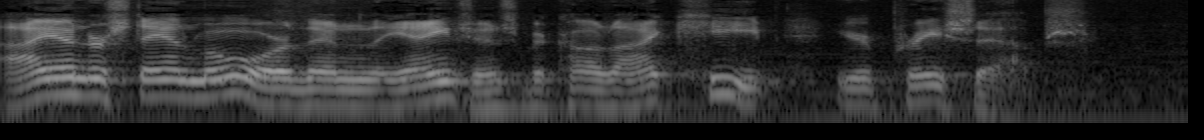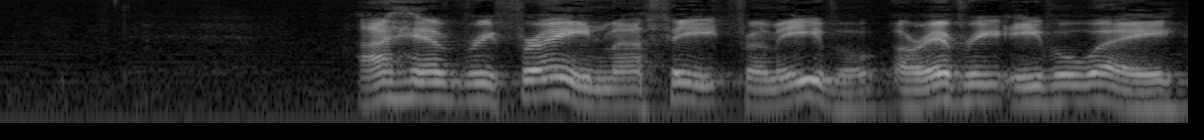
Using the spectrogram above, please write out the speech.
I understand more than the ancients because I keep your precepts. I have refrained my feet from evil or every evil way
